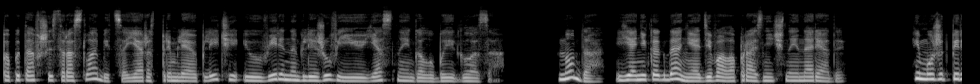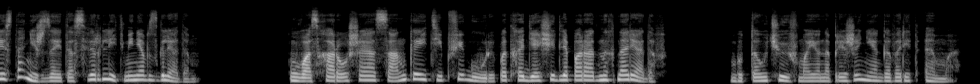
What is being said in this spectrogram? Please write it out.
Попытавшись расслабиться, я распрямляю плечи и уверенно гляжу в ее ясные голубые глаза. Ну да, я никогда не одевала праздничные наряды. И, может, перестанешь за это сверлить меня взглядом? У вас хорошая осанка и тип фигуры, подходящий для парадных нарядов. Будто учуяв мое напряжение, говорит Эмма.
